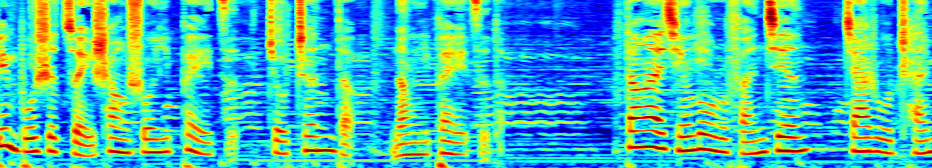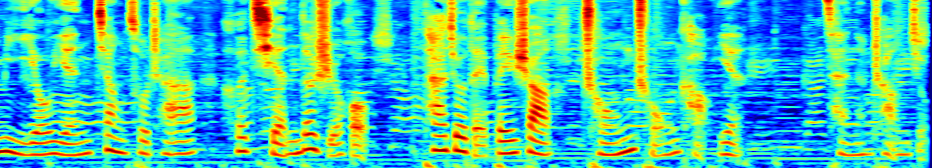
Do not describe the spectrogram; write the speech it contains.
并不是嘴上说一辈子就真的能一辈子的。当爱情落入凡间，加入柴米油盐酱醋茶和钱的时候，它就得背上重重考验，才能长久。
